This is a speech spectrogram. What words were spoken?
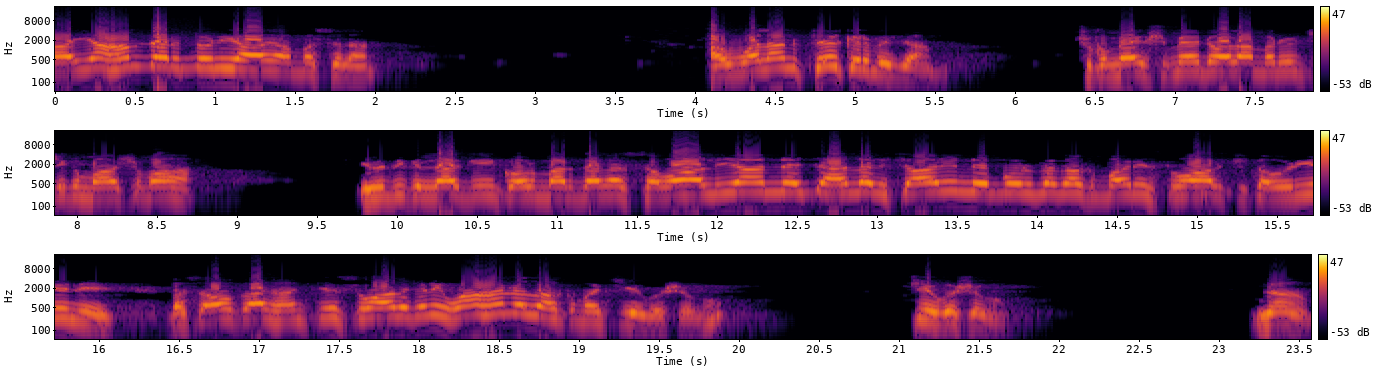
آیا ہم در دنیا آیا مثلا۔ اولا فکر بجان۔ چونکہ میں شمی ڈولا مروچی کہ ما شما یہودی کہ لگیں کول مردگا سوالیاں نے جہلک چاری نے بردگا کہ باری سوال چطوری نہیں بس اوقات ہنچے سوال کرنی وہاں نظر کہ میں چیئے گو شکوں چیئے گو شکوں نام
